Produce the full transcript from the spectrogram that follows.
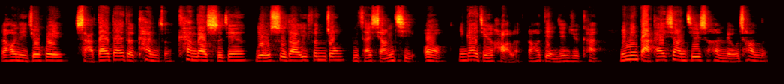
然后你就会傻呆呆的看着，看到时间流逝到一分钟，你才想起哦，应该已经好了，然后点进去看。明明打开相机是很流畅的，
